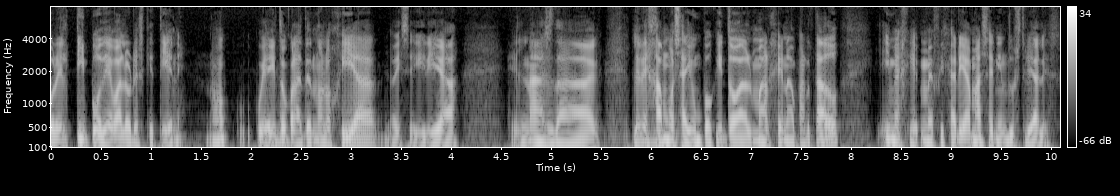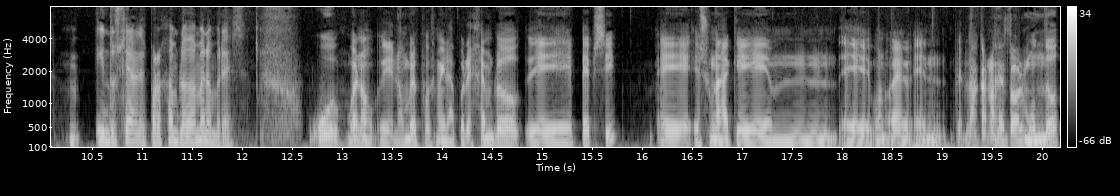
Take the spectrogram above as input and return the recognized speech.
por el tipo de valores que tiene, ¿no? Cuidadito con la tecnología, yo ahí seguiría el Nasdaq, le dejamos ahí un poquito al margen apartado y me, me fijaría más en industriales. Mm. Industriales, por ejemplo, dame nombres. Uh, bueno, eh, nombres, pues mira, por ejemplo, eh, Pepsi eh, es una que, mm, eh, bueno, en, la conoce todo el mundo,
